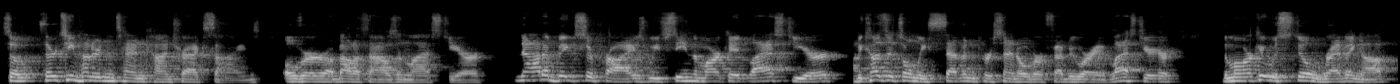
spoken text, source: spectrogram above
So 1,310 contract signs over about a thousand last year. Not a big surprise. We've seen the market last year because it's only 7% over February of last year. The market was still revving up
